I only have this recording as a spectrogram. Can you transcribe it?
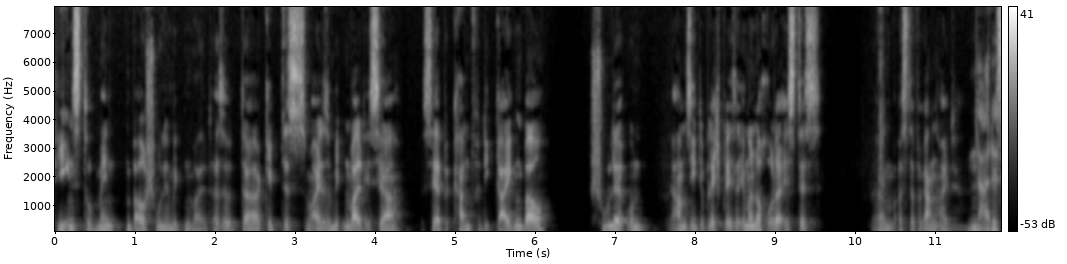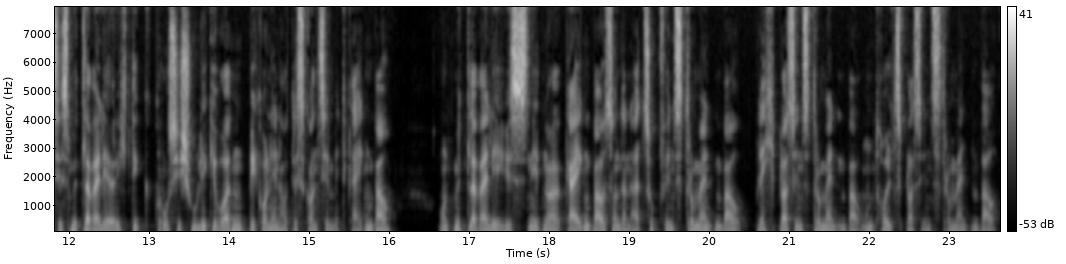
Die Instrumentenbauschule Mittenwald. Also da gibt es, also Mittenwald ist ja sehr bekannt für die Geigenbauschule und haben Sie die Blechbläser immer noch oder ist das ähm, aus der Vergangenheit? Nein, das ist mittlerweile eine richtig große Schule geworden. Begonnen hat das Ganze mit Geigenbau. Und mittlerweile ist nicht nur Geigenbau, sondern auch Zupfinstrumentenbau, Blechblasinstrumentenbau und Holzblasinstrumentenbau.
